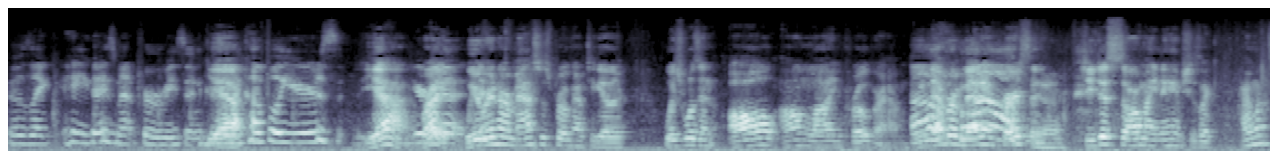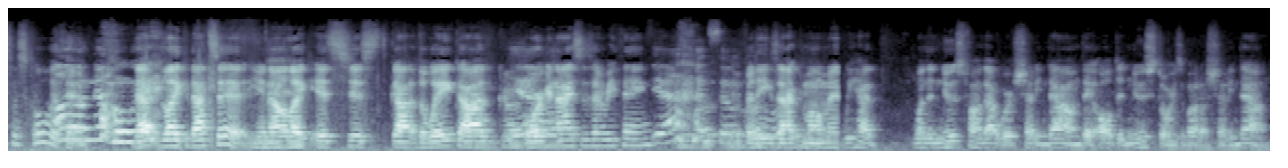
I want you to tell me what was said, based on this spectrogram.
it was like, hey, you guys met for a reason. Yeah. In a couple years, Yeah, right. gonna- We were in our master's program together, which was an all online program. We Oh, never met in person. Yeah. She just saw my name. She's like, I went to school with them. oh him. no. That like that's it. You know, like it's just got the way God Yeah. organizes everything yeah, that's so for the exact moment. We had when the news found out we are shutting down, they all did news stories about us shutting down.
